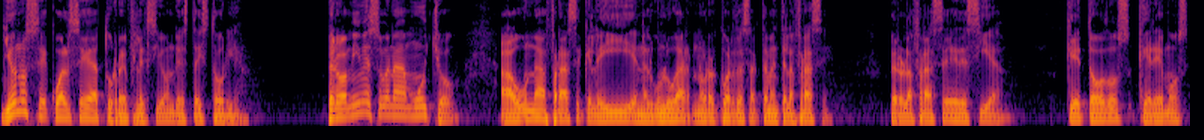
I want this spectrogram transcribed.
Yo no sé cuál sea tu reflexión de esta historia, pero a mí me suena mucho a una frase que leí en algún lugar, no recuerdo exactamente la frase, pero la frase decía que todos queremos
